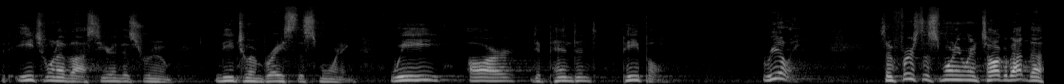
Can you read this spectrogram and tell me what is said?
that each one of us here in this room need to embrace this morning. We are dependent people. Really. So, first this morning, we're going to talk about the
